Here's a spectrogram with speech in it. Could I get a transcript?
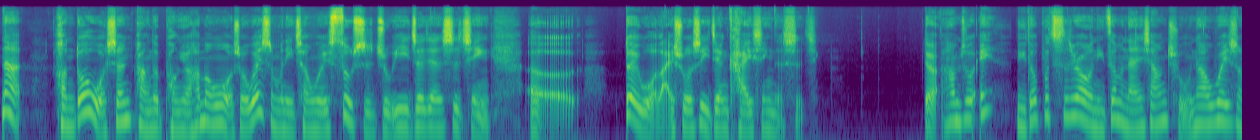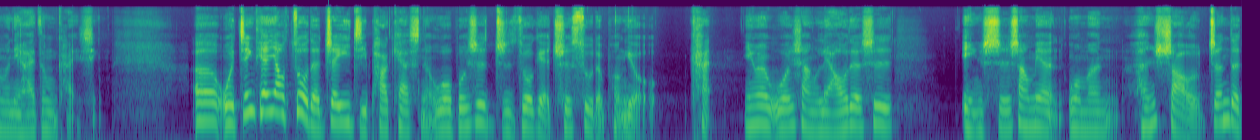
那很多我身旁的朋友，他们问我说：“为什么你成为素食主义这件事情，呃，对我来说是一件开心的事情？”对吧？他们说：“诶，你都不吃肉，你这么难相处，那为什么你还这么开心？”呃，我今天要做的这一集 Podcast 呢，我不是只做给吃素的朋友看，因为我想聊的是饮食上面，我们很少真的。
